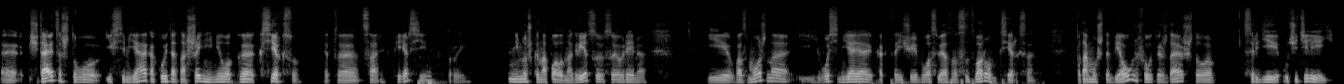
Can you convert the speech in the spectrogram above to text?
Э, считается, что их семья какое-то отношение имела к Ксерксу. Это царь Персии, который немножко напал на Грецию в свое время. И, возможно, его семья как-то еще и была связана со двором Ксеркса, потому что биографы утверждают, что среди учителей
